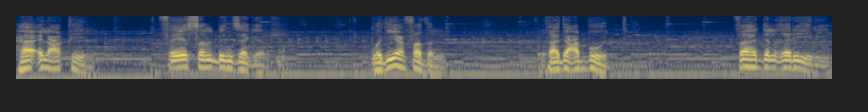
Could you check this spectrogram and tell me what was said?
هائل عقيل فيصل بن زقر وديع فضل غادة عبود فهد الغريري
